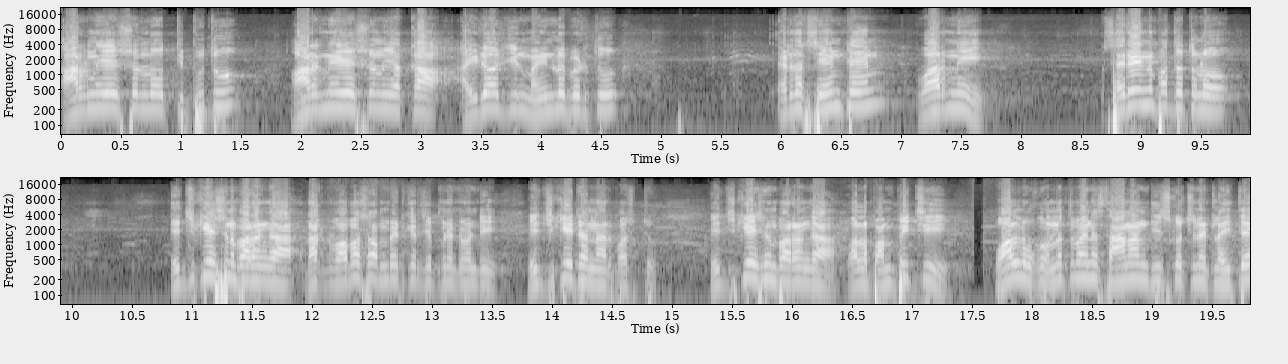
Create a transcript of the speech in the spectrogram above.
ఆర్గనైజేషన్లో తిప్పుతూ ఆర్గనైజేషన్ యొక్క ఐడియాలజీని మైండ్లో పెడుతూ అట్ ద సేమ్ టైం వారిని సరైన పద్ధతిలో ఎడ్యుకేషన్ పరంగా డాక్టర్ బాబాసాహెబ్ అంబేద్కర్ చెప్పినటువంటి ఎడ్యుకేట్ అన్నారు ఫస్ట్. ఎడ్యుకేషన్ పరంగా వాళ్ళు పంపించి వాళ్ళు ఒక ఉన్నతమైన స్థానాన్ని తీసుకొచ్చినట్లయితే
